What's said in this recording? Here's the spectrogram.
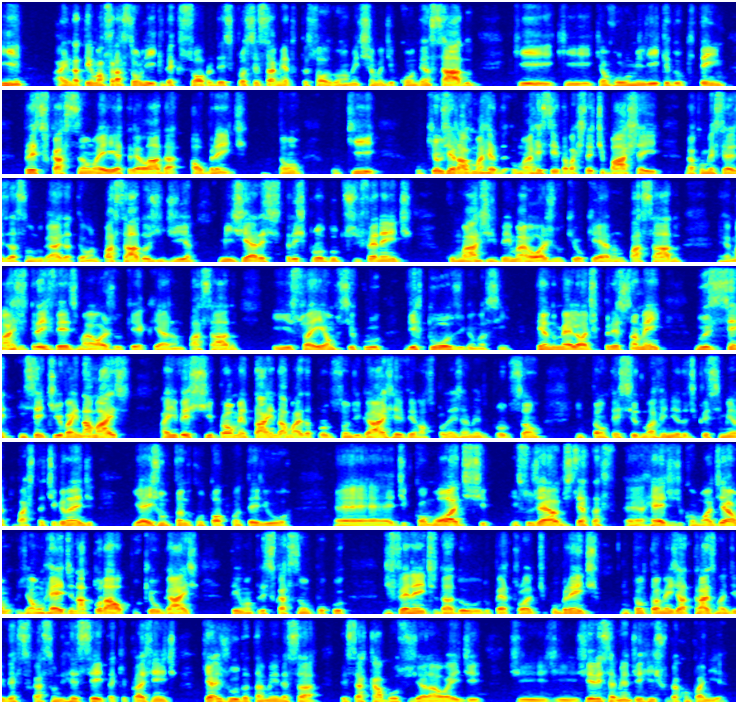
e ainda tem uma fração líquida que sobra desse processamento, o pessoal normalmente chama de condensado, que, que, que é um volume líquido que tem precificação aí atrelada ao Brent. Então, o que, o que eu gerava uma, uma receita bastante baixa aí na comercialização do gás até o ano passado, hoje em dia me gera esses três produtos diferentes, com margens bem maiores do que o que era no passado, é, mais de três vezes maiores do que, que era no passado, e isso aí é um círculo virtuoso, digamos assim. Tendo melhores preços também, nos incentiva ainda mais a investir para aumentar ainda mais a produção de gás, rever nosso planejamento de produção. Então, tem sido uma avenida de crescimento bastante grande. E aí, juntando com o tópico anterior é, de commodity, isso já é, de certa é, de commodity, é um, já é um hedge natural, porque o gás tem uma precificação um pouco diferente da do, do petróleo tipo Brent, então também já traz uma diversificação de receita aqui para a gente, que ajuda também nessa, nesse arcabouço geral aí de, de, de gerenciamento de risco da companhia.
